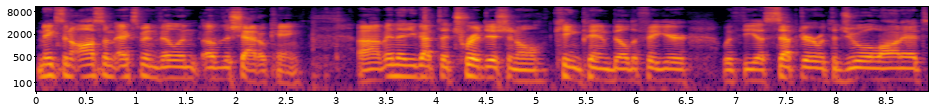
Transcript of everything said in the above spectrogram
makes an awesome X-Men villain of the Shadow King. Um, and then you got the traditional Kingpin Build-A-Figure with the uh, scepter with the jewel on it.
